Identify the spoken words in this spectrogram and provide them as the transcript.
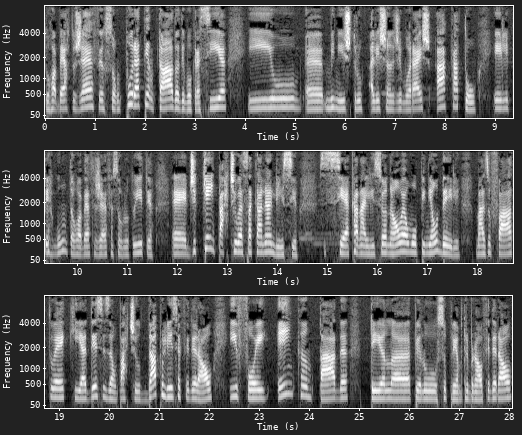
do Roberto Jefferson por atentado à democracia e o é, ministro Alexandre de Moraes acatou. Ele pergunta ao Roberto Jefferson no Twitter é, de quem partiu essa canalice. Se é canalice ou não é uma opinião dele, mas o fato é que a decisão partiu da Polícia Federal e foi encampada pela, pelo Supremo Tribunal Federal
